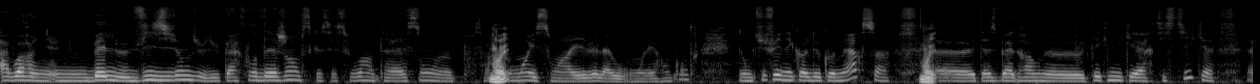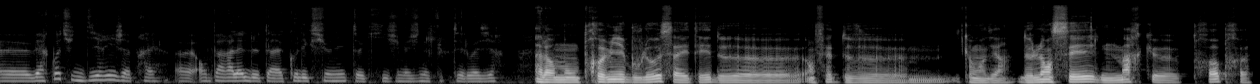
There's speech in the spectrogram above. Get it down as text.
avoir une, une belle vision du, du parcours des gens parce que c'est souvent intéressant euh, pour savoir Oui, comment ils sont arrivés là où on les rencontre. Donc, tu fais une école de commerce. oui. Tu as ce background technique et artistique. Vers quoi tu te diriges après, en parallèle de ta collectionnite qui, j'imagine, occupe tes loisirs? Alors, mon premier boulot, ça a été de, euh, en fait, de, euh, comment dire, de lancer une marque euh, propre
